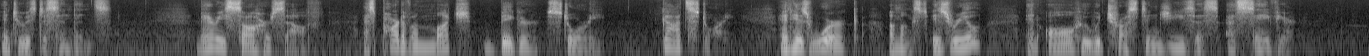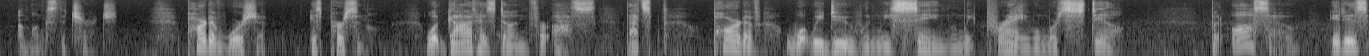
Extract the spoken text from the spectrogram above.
and to his descendants. Mary saw herself as part of a much bigger story, God's story, and his work amongst Israel and all who would trust in Jesus as Savior amongst the church. Part of worship is personal. What God has done for us. That's part of what we do when we sing, when we pray, when we're still. But also, it is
